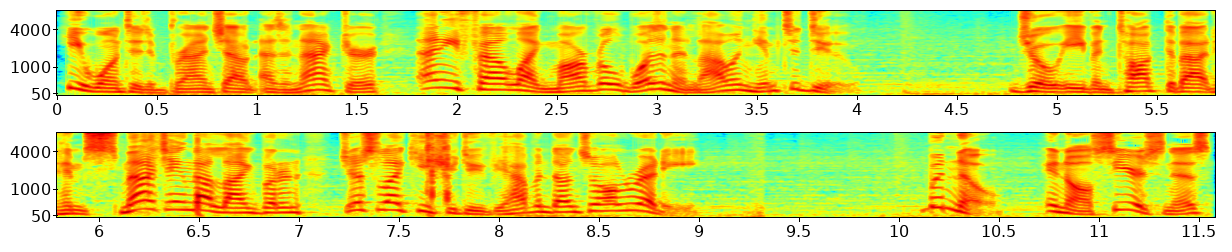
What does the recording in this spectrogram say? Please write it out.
He wanted to branch out as an actor, and he felt like Marvel wasn't allowing him to do. Joe even talked about him smashing that like button just like you should do if you haven't done so already. But no, in all seriousness,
